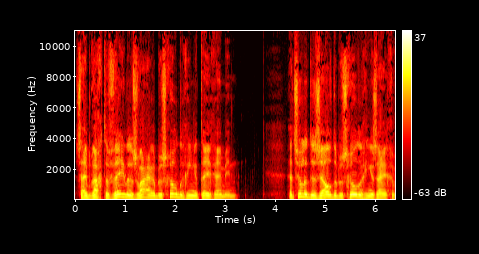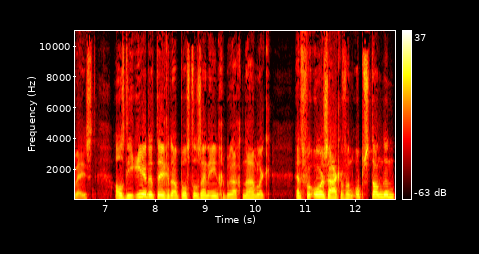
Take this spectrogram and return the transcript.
Zij brachten vele zware beschuldigingen tegen hem in. Het zullen dezelfde beschuldigingen zijn geweest als die eerder tegen de apostel zijn ingebracht, namelijk het veroorzaken van opstanden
